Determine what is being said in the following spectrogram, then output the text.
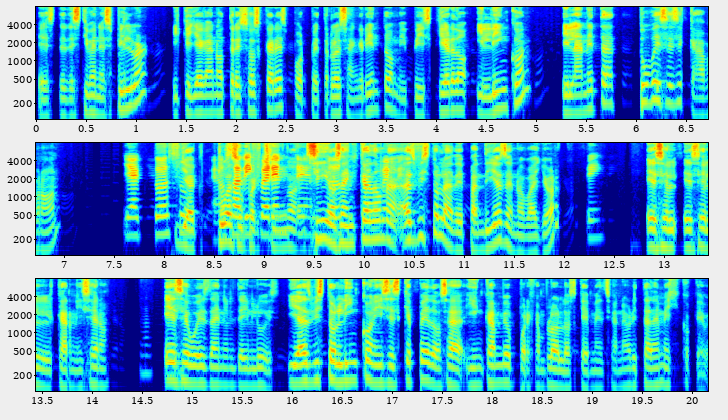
este, de Steven Spielberg, y que ya ganó tres Óscares por Petróleo Sangriento, Mi Pie Izquierdo y Lincoln. Y la neta, tú ves ese cabrón Y actúa, y su, actúa o sea, súper diferente. Sí, o sea, en cada una. ¿Has visto la de Pandillas de Nueva York? Sí. Es el, es el carnicero. Ese güey es Daniel Day-Lewis. Y has visto Lincoln y dices, ¿qué pedo? O sea, y en cambio, por ejemplo, los que mencioné ahorita de México, que,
